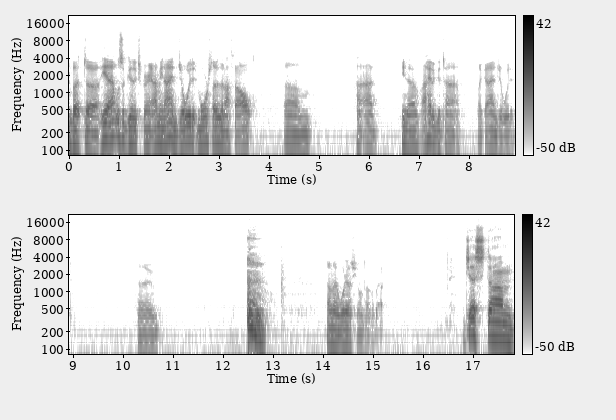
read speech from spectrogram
but uh, yeah, that was a good experience. I mean, I enjoyed it more so than I thought. Um, I, I, you know, I had a good time. Like I enjoyed it. So I don't know what else you want to talk about. Just um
